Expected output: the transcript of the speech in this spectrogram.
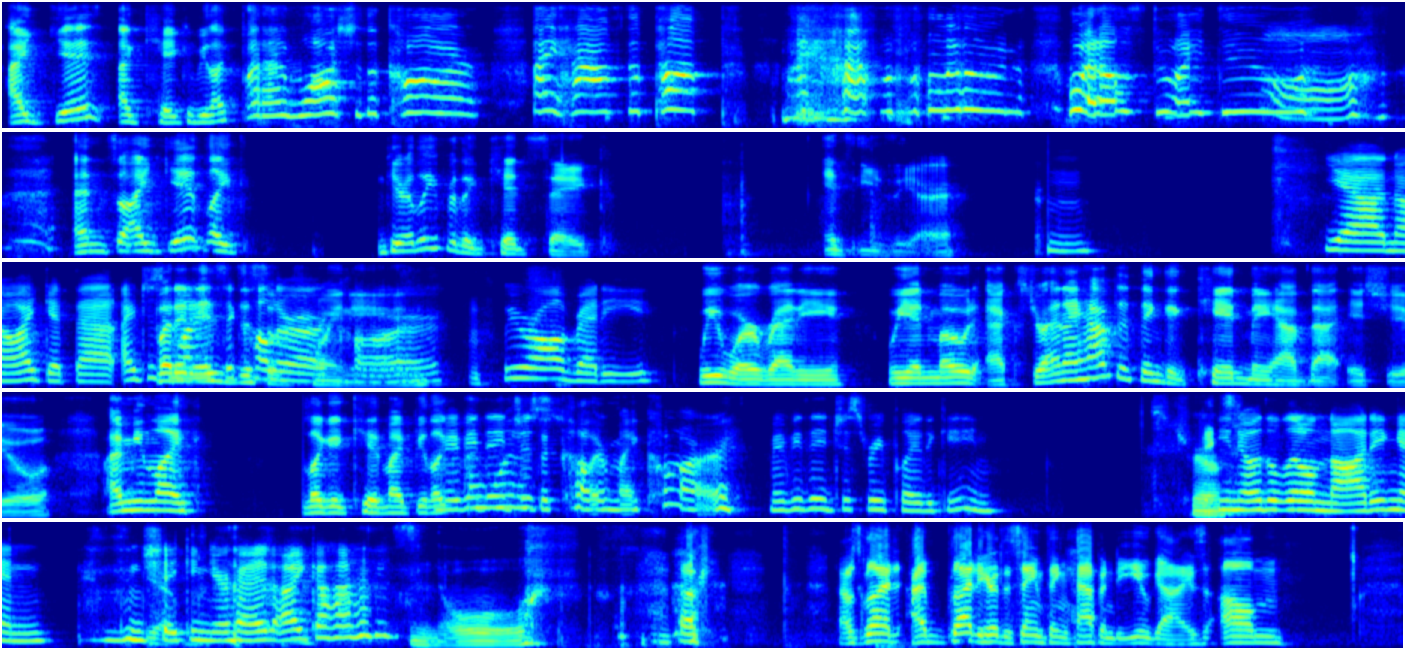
I get a kid could be like, but I washed the car. I have the pup. I have a balloon. What else do I do? Aw. And so I get like purely for the kid's sake. it's easier. Hmm. Yeah, no, I get that. I just But wanted is to color our car. We were all ready. We were ready. We had mode extra, and I have to think a kid may have that issue. I mean, like, like a kid might be like, Maybe I they wanted to just- color my car. Maybe they just replay the game. It's true. You know the little nodding and, and Yeah. shaking your head icons. no. okay. I was glad. I'm glad to hear the same thing happened to you guys. Um,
